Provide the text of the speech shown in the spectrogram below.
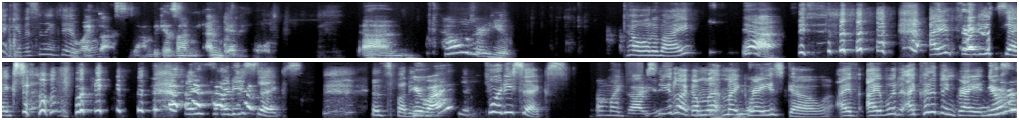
yeah, give us an put my glasses on because I'm I'm getting old. Um, how old are you? How old am I? Yeah, I'm 46. I'm 40 I'm 46. That's funny. you're what? 46. Oh my god! See, so look, I'm letting my grays go. I've I would I could have been gray. You're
